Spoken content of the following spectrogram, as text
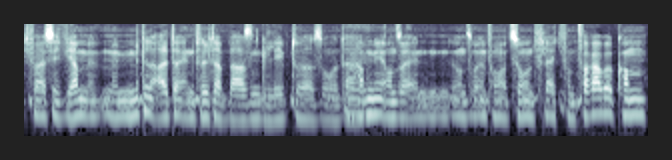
ich weiß nicht, wir haben im Mittelalter in Filterblasen gelebt oder so. Da mhm. haben wir unsere, unsere Informationen vielleicht vom Pfarrer bekommen,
